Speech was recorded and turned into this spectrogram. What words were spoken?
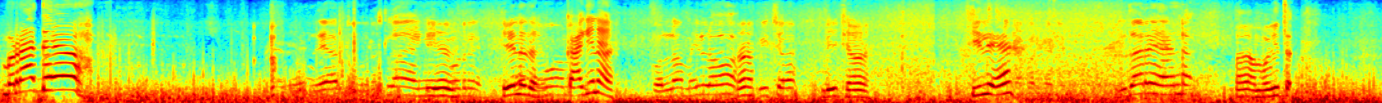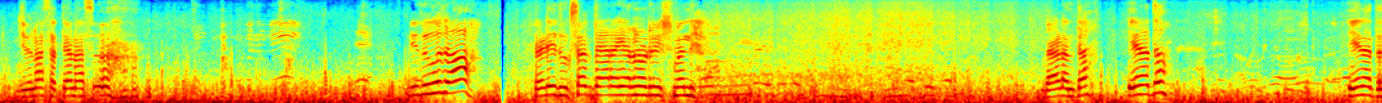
ತೋರಿಸ್ಲಾ ಹೆಂಗೆ ನೋಡ್ರಿ ಏನದ? ಕಾಗಿನ? ಕೊಲ್ಲಂ ಇಲ್ಲೋ. ಬೀಚ್ ಬೀಚ್ ಹಾ. ಇಲ್ಲಿ? ಇದಾರೆ ಎಂಡ ಹಾ ಮುಗೀತು. ಜೀವನ ಸತ್ಯನಾಸು ನೀ ದೂಸ ನಡಿ ದುಗ್ಸಕ್ ತಯಾರಾಗ್ಯಾರ ನೋಡ್ರಿ ಇಷ್ಟು ಮಂದಿ. ಬ್ಯಾಡಂತ? ಏನತ ಏನತ?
